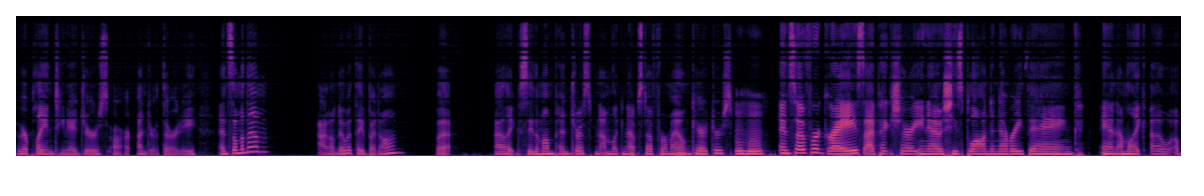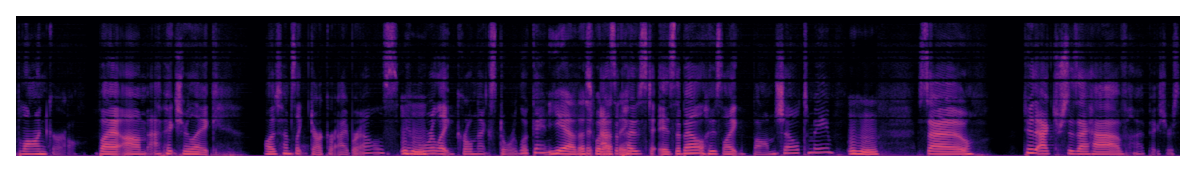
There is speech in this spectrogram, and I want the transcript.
who are playing teenagers are under 30. And some of them, I don't know what they've been on, but I like see them on Pinterest when I'm looking up stuff for my own characters. Mm-hmm. And so for Grace, I picture, you know, she's blonde and everything. And I'm like, oh, a blonde girl. But um, I picture like a lot of times like darker eyebrows and more like girl next door looking. Yeah, that's what as I think. As opposed to Isabel, who's like bombshell to me. mm-hmm. So, two of the actresses I have, I have pictures.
